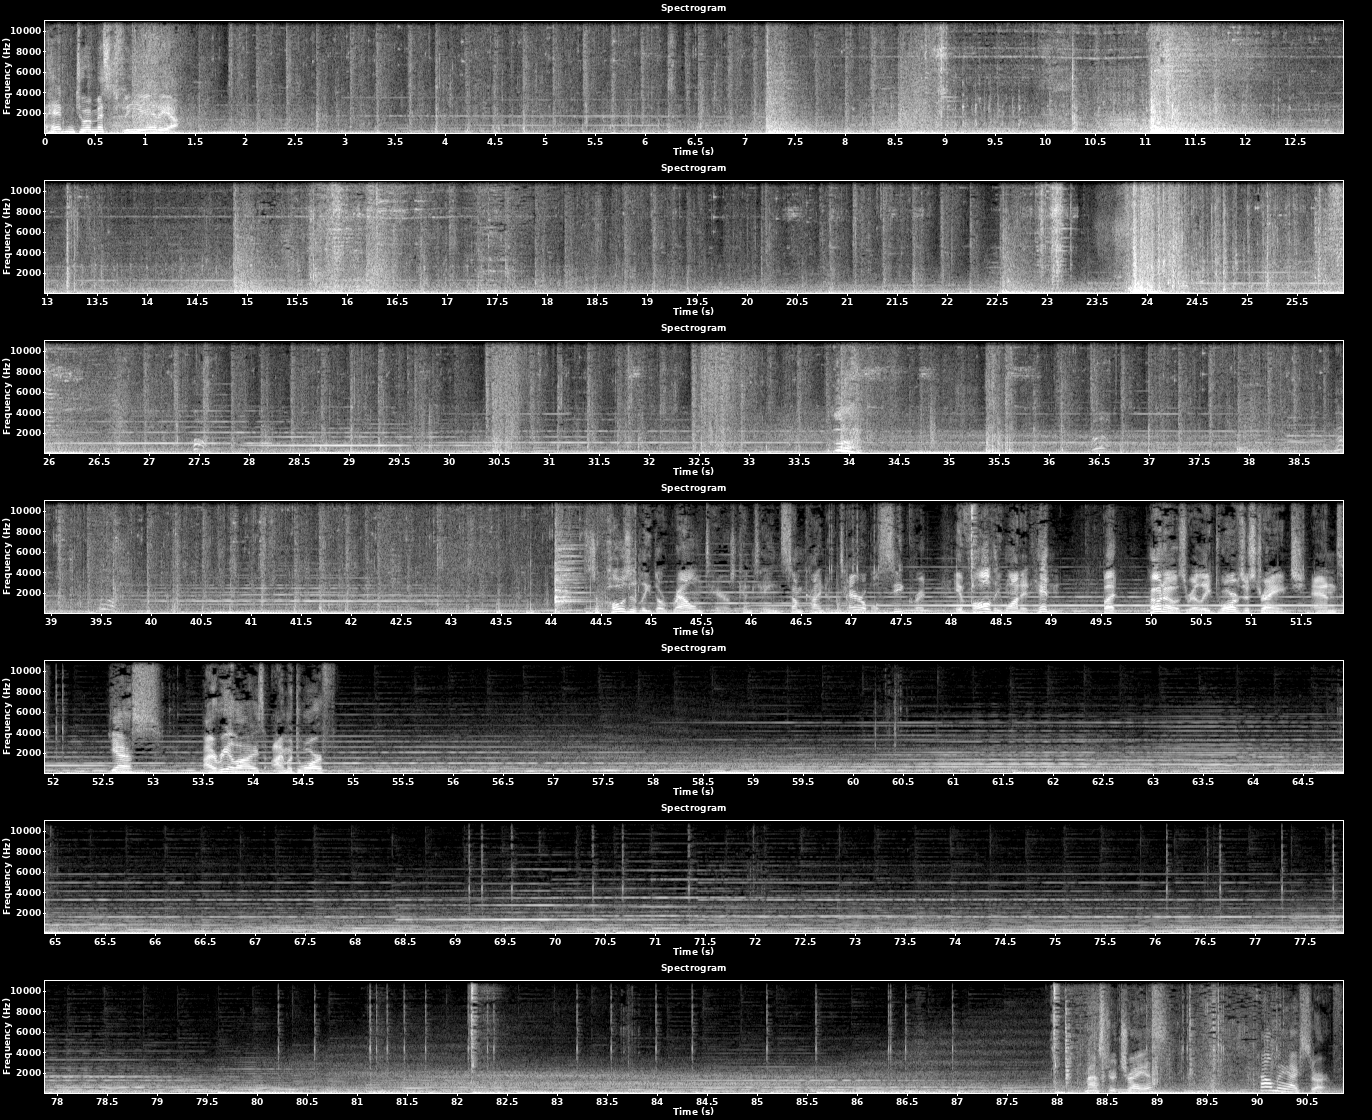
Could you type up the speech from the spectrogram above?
heading to a mist-free area. Supposedly the Realm Tears contain some kind of terrible secret Ivaldi wanted hidden. But who knows, really? Dwarves are strange. And yes, I realize I'm a dwarf. Master Atreus, how may I serve?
